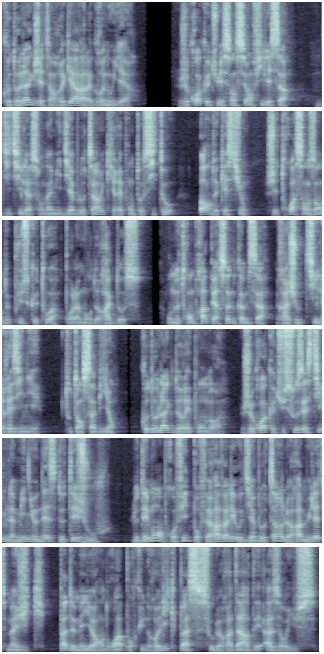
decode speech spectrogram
Kodolag jette un regard à la grenouillère. Je crois que tu es censé enfiler ça, dit-il à son ami diablotin qui répond aussitôt Hors de question, j'ai 300 ans de plus que toi pour l'amour de Ragdos. On ne trompera personne comme ça, rajoute-t-il résigné, tout en s'habillant. Kodolag de répondre Je crois que tu sous-estimes la mignonnesse de tes joues. Le démon en profite pour faire avaler aux diablotins leur amulette magique. Pas de meilleur endroit pour qu'une relique passe sous le radar des Azorius.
